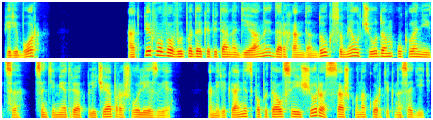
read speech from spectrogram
Перебор – от первого выпада капитана Дианы Дархан Дандук сумел чудом уклониться. В сантиметре от плеча прошло лезвие. Американец попытался еще раз Сашку на кортик насадить.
